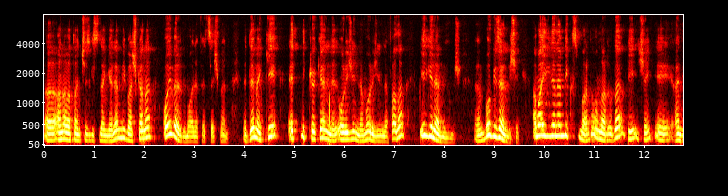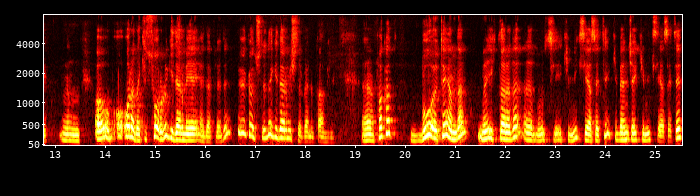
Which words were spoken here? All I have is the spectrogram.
e, anavatan çizgisinden gelen bir başkana oy verdi muhalefet seçmeni. E, Demek ki etnik kökenle, orijinle, orijinle falan ilgilenmiyormuş. E, Bu güzel bir şey. Ama ilgilenen bir kısmı vardı. Onlarda da bir şey e, hani oradaki sorunu gidermeye hedefledi. Büyük ölçüde de gidermiştir benim tahminim. E, Fakat bu öte yandan iktidara da e, bu kimlik siyaseti ki bence kimlik siyaseti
